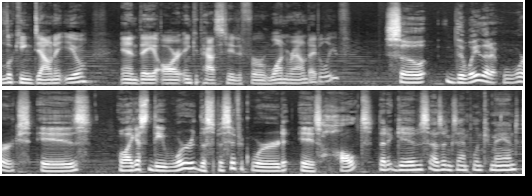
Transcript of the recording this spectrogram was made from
looking down at you, and they are incapacitated for one round, I believe. So the way that it works is, well, I guess the word, the specific word is halt that it gives as an example in command.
